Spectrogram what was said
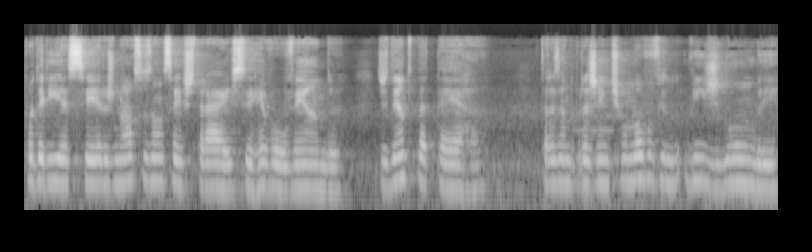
Poderia ser os nossos ancestrais se revolvendo de dentro da terra, trazendo para a gente um novo vislumbre,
